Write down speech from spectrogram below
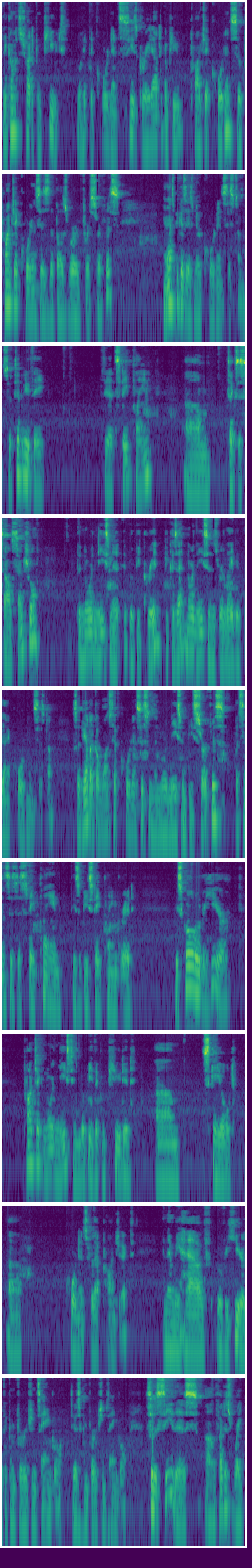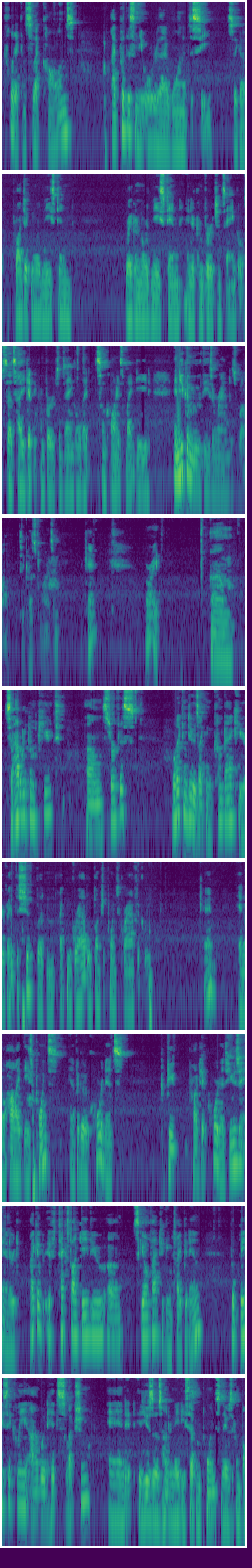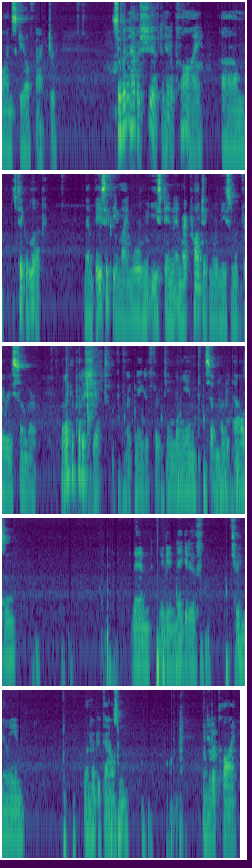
They come up to try to compute. We'll hit the coordinates. It's grayed out to compute project coordinates. So project coordinates is the buzzword for surface. And that's because there's no coordinate system. So typically they, they had state plane, um, Texas South Central, the northern eastern it, it would be grid because that northern eastern is related to that coordinate system. So if you had like a one-step coordinate system, the northern east would be surface, but since it's a state plane, these would be state plane grid. If we scroll over here, project northern eastern would be the computed um, scaled uh, coordinates for that project. And then we have over here the convergence angle. There's a convergence angle. So to see this, uh, if I just right click and select columns, I put this in the order that I wanted to see. So I got project northern eastern, regular northern eastern, and your convergence angle. So that's how you get the convergence angle that some clients might need. And you can move these around as well to customize them. Okay. All right. Um, so how do we compute um, surface? What I can do is I can come back here. If I hit the shift button, I can grab a bunch of points graphically. Okay. And it'll highlight these points. And if I go to coordinates, compute project coordinates, user entered. I could, if TxDOT gave you a scale factor, you can type it in. But basically, I would hit selection and it, it uses those 187 points, and there's a combined scale factor. So if I didn't have a shift and hit apply, um, let's take a look. then basically my northern eastern and my project northern eastern look very similar. But I could put a shift like negative 13,700,000. Then maybe a negative 3,100,000 and hit apply.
